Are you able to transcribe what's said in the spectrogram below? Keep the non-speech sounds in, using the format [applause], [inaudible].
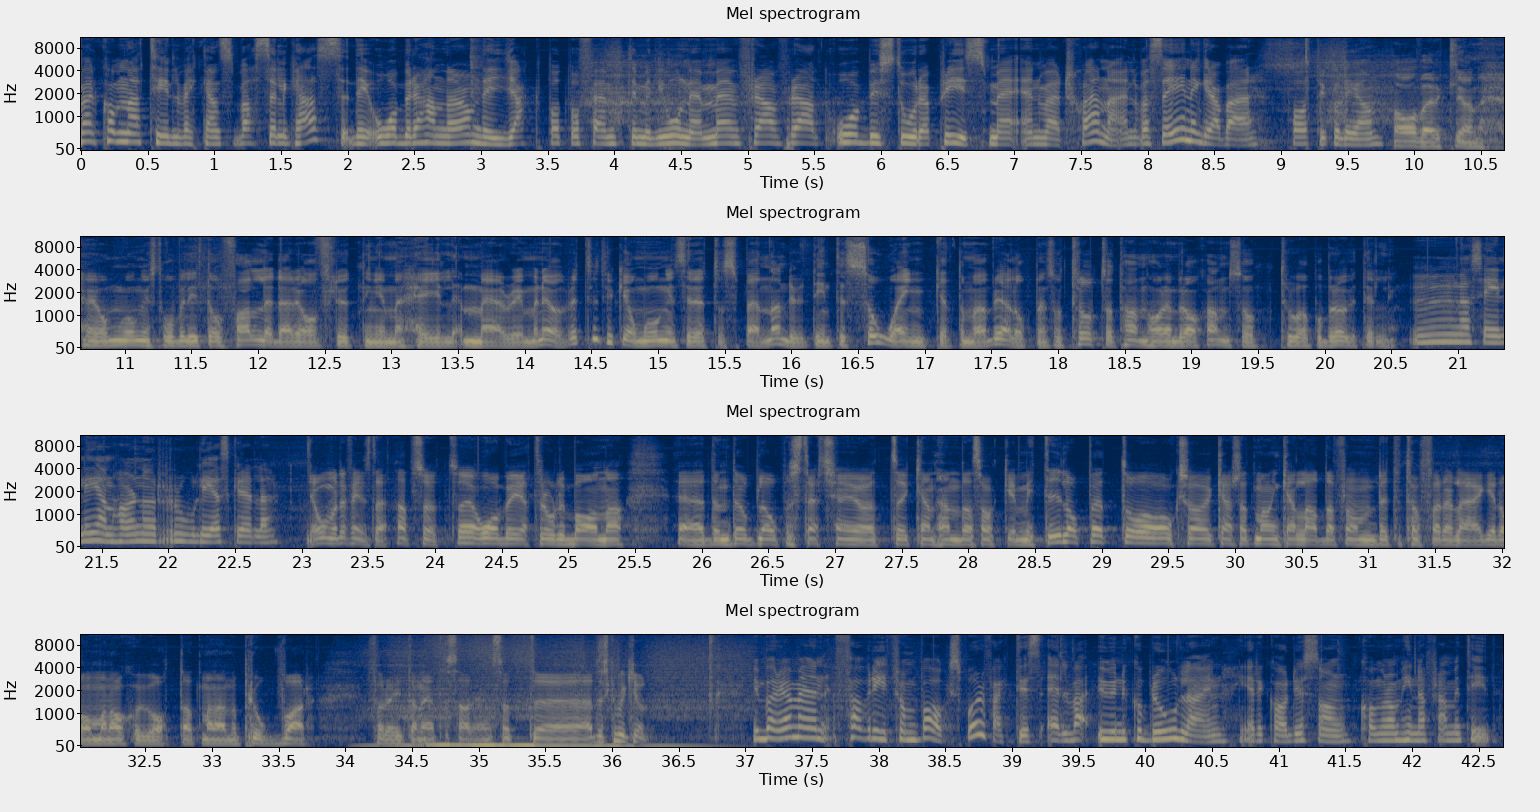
Välkomna till veckans vass eller kass. Det är Åby det handlar om. Det är jackpot på 50 miljoner. Men framförallt Åbys stora pris med en världsstjärna. Eller vad säger ni grabbar? Patrik och Leon? Ja, verkligen. Omgången står väl lite och faller där i avslutningen med Hail Mary. Men i övrigt tycker jag omgången ser rätt så spännande ut. Det är inte så enkelt de övriga loppen. Så trots att han har en bra chans så tror jag på bra utdelning. Mm, vad säger Leon? Har du några roliga skrällar? Jo, men det finns det. Absolut. Åby är jätterolig bana. Eh, den dubbla open stretchen gör att det kan hända saker mitt i loppet och också kanske att man kan ladda från lite tuffare läge då, om man har 7-8, att man ändå provar för att hitta ner till sargen. Så att, eh, det ska bli kul. Vi börjar med en favorit från bakspår faktiskt. 11 Unico Broline, Erik Adielsson. Kommer de hinna fram i tid?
